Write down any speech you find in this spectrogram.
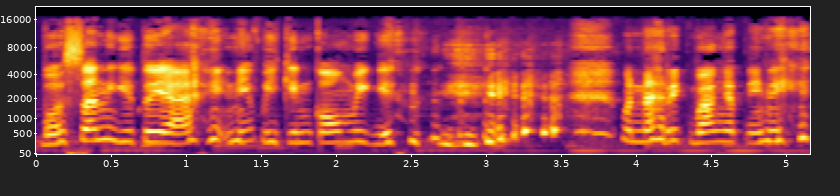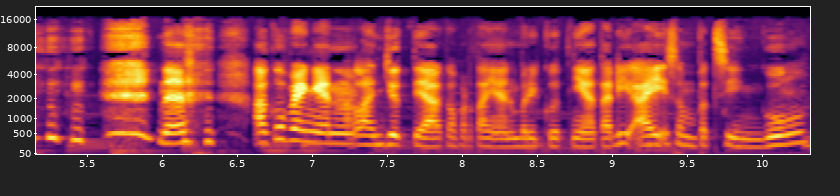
bosen gitu ya. Ini bikin komik gitu. Menarik banget ini. nah, aku pengen lanjut ya ke pertanyaan berikutnya. Tadi Ai sempet singgung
